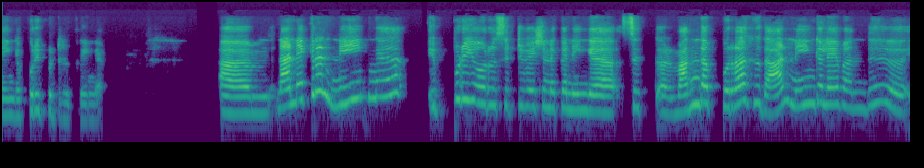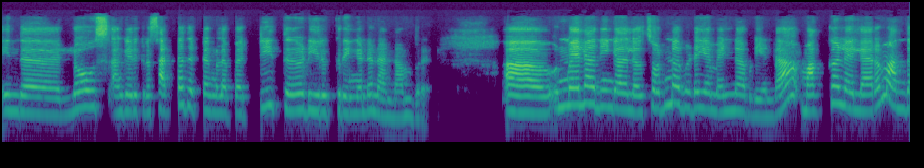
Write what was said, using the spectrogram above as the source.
நீங்க குறிப்பிட்டிருக்கிறீங்க. நான் நினைக்கிறேன் நீங்க இப்படி ஒரு சுச்சுவேஷனுக்கு நீங்க வந்த பிறகுதான் நீங்களே வந்து இந்த லோஸ் அங்க இருக்கிற சட்ட திட்டங்களை பற்றி தேடி இருக்கிறீங்கன்னு நான் நம்புறேன். ஆஹ் உண்மையில நீங்க அதுல சொன்ன விடயம் என்ன அப்படின்னா மக்கள் எல்லாரும் அந்த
